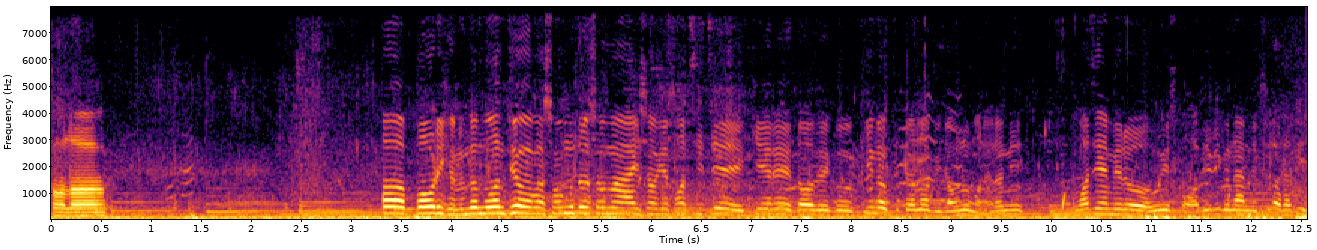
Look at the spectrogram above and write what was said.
तल। पौडी खेल्नु त मन थियो अब समुद्रसम्म आइसकेपछि चाहिँ के अरे तपाईँको किन खुट्टा नभिजाउनु भनेर नि म चाहिँ यहाँ मेरो उयसको हबिबीको नाम लेख्छु ल साथी।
